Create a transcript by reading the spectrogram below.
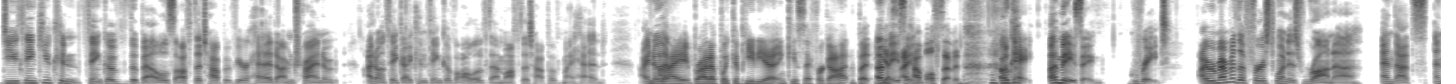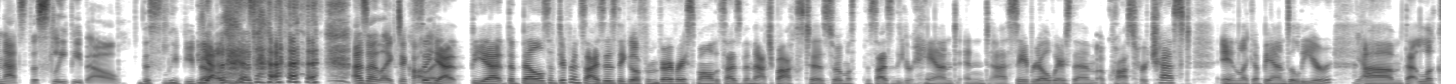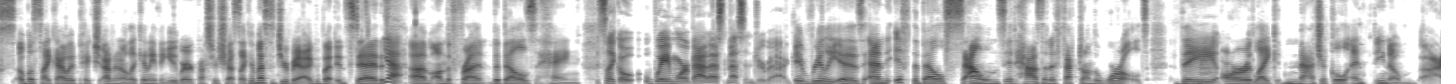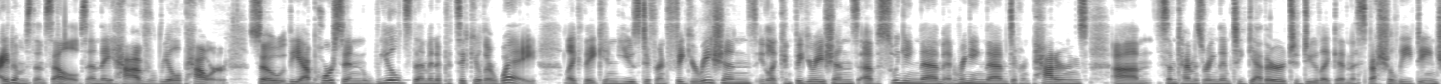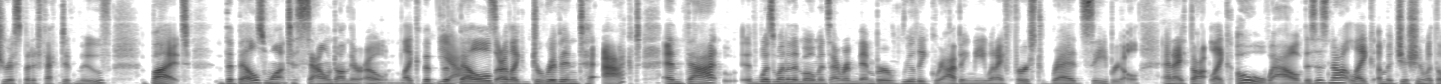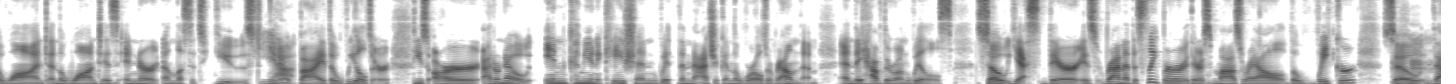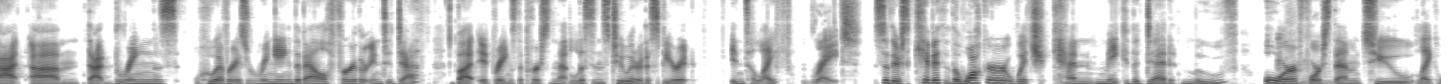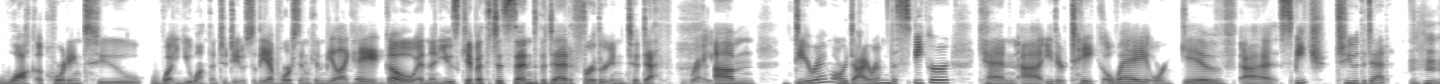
do you think you can think of the bells off the top of your head i'm trying to i don't think i can think of all of them off the top of my head i know that I brought up Wikipedia in case I forgot, but yes, I have all seven. okay amazing great i remember the first one is ranna and that's and that's the sleepy bell the sleepy bell. yes. as, I like to call it. So yeah, the uh, the bells have different sizes. They go from very very small, the size of a matchbox, to so almost the size of your hand. And uh, Sabriel wears them across her chest in like a bandolier. Yeah. Um, that looks almost like I would picture. I don't know, like anything you wear across your chest, like a messenger bag, but instead, Yeah. um, on the front the bells hang. It's like a way more badass messenger bag. It really is. And if the bell sounds, it has an effect on the world. They Mhm. are like magical and, you know, items themselves and they have real power. So the Abhorsen wields them in a particular way. Like they can use different figurations, like configurations of swinging them and ringing them, different patterns. Um, sometimes ring them together to do like an especially dangerous but effective move. But the bells want to sound on their own. Like the, the Yeah. bells are like driven to act. And that was one of the moments I remember really grabbing me when I first read Sabriel. And I thought, like, oh, wow, this is not like a magician with a wand and the wand is inert unless it's used, you know, Yeah. by the wielder. These are, I don't know, in communication with the magic in the world around them and they have their own wills. So, yes, there is Ranna the Sleeper, there's Mosrael the Waker. So Mhm. that um that brings whoever is ringing the bell further into death, but it brings the person that listens to it or the spirit into life. Right. So there's Kibeth the Walker, which can make the dead move or force Mhm. them to like walk according to what you want them to do. So the Abhorsen can be like, "Hey, go," and then use Kibeth to send the dead further into death. Right. Um, Dyrim or Dyrim, the speaker, can uh, either take away or give uh, speech to the dead. hmm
